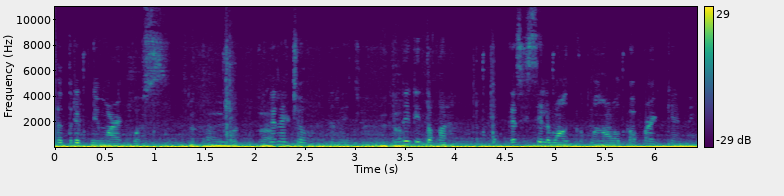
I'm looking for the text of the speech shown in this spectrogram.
sa trip ni Marcos. Diretso, diretso. Hindi, dito ka. Kasi sila mga, mga magpa-park yan eh.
